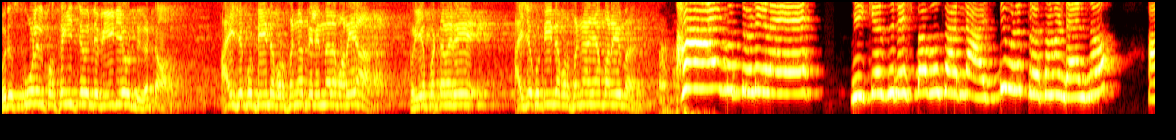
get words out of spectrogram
ഒരു സ്കൂളിൽ പ്രസംഗിച്ചവന്റെ വീഡിയോ ഉണ്ട് കേട്ടോ. ആയിഷക്കുട്ടീന്റെ പ്രസംഗത്തിൽ ഇന്നലെ പറയാ പ്രിയപ്പെട്ടവരെ ആയിഷക്കുട്ടീന്റെ പ്രസംഗം ഞാൻ പറയുന്നത് സുരേഷ് ബാബു സാറിന്റെ അടിപൊളി പ്രസംഗം ഉണ്ടായിരുന്നു. ആ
